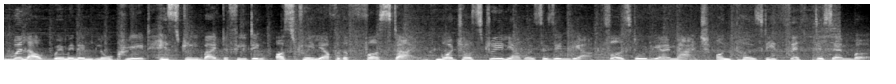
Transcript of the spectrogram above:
Will our women in blue create history by defeating Australia for the first time? Watch Australia vs India, first ODI match on Thursday, 5th December.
